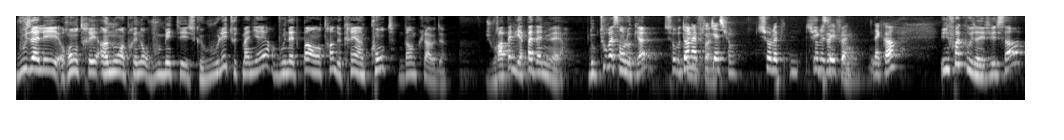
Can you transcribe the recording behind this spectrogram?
Vous allez rentrer un nom, un prénom, vous mettez ce que vous voulez. De toute manière, vous n'êtes pas en train de créer un compte dans le cloud. Je vous rappelle, il n'y a pas d'annuaire. Donc tout reste en local sur votre dans téléphone. Dans l'application, sur, le, sur le téléphone. D'accord? Une fois que vous avez fait ça,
